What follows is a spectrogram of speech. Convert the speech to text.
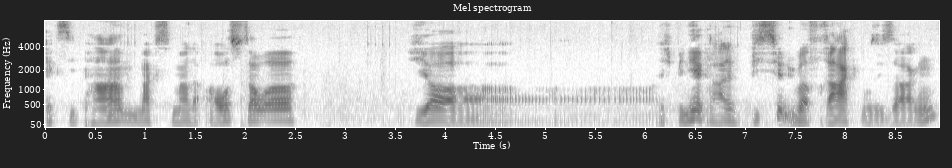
Dexipam, maximale Ausdauer. Ja. Ich bin hier gerade ein bisschen überfragt, muss ich sagen.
